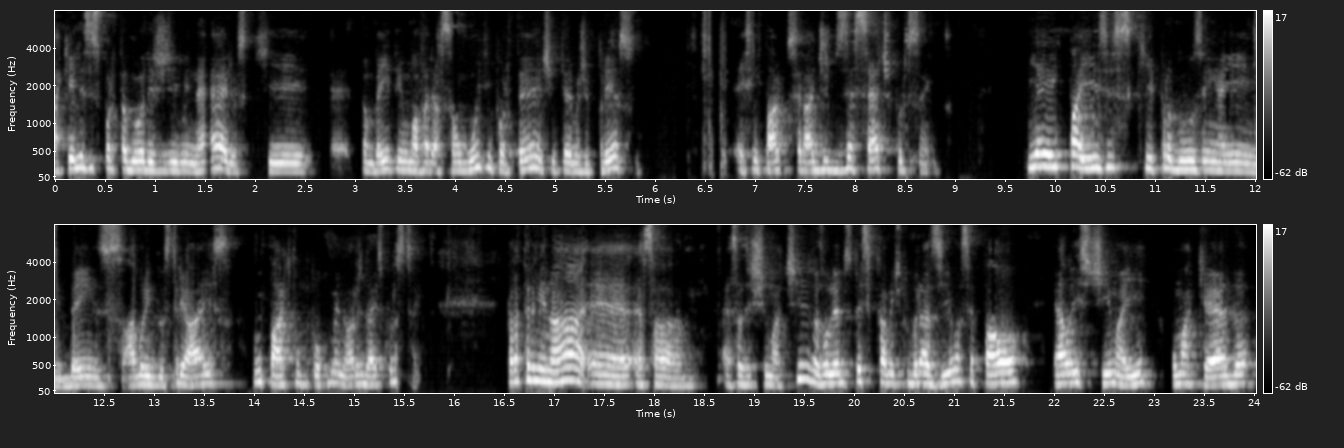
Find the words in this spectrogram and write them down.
aqueles exportadores de minérios que é, também tem uma variação muito importante em termos de preço, esse impacto será de 17%. E aí países que produzem aí bens agroindustriais, um impacto um pouco menor de 10%. Para terminar é, essa, essas estimativas, olhando especificamente para o Brasil, a CEPAL ela estima aí uma queda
